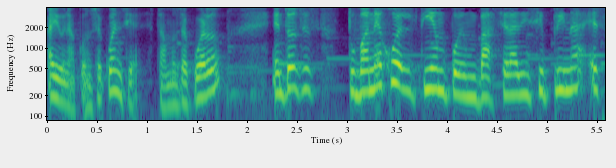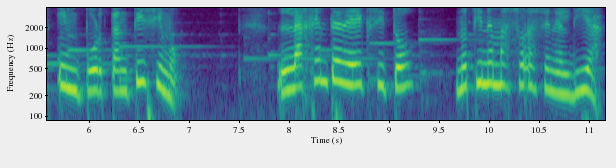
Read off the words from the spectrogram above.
hay una consecuencia, ¿estamos de acuerdo? Entonces, tu manejo del tiempo en base a la disciplina es importantísimo. La gente de éxito no tiene más horas en el día,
